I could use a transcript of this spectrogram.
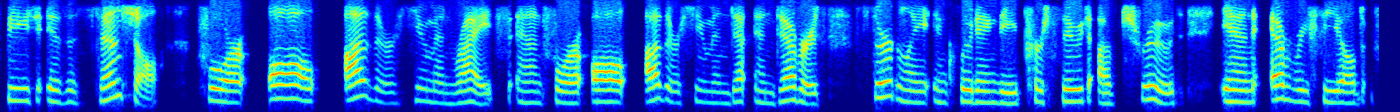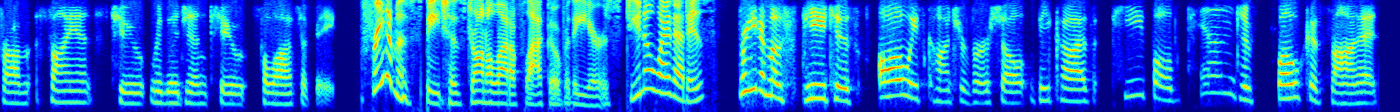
speech is essential for all other human rights and for all other human de- endeavors, certainly including the pursuit of truth in every field from science to religion to philosophy. Freedom of speech has drawn a lot of flack over the years. Do you know why that is? Freedom of speech is always controversial because people tend to focus on it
